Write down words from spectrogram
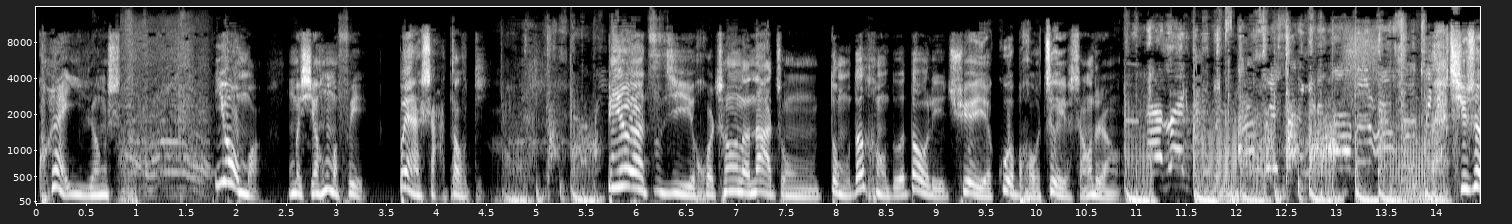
快意人生；要么没心没肺，半傻到底。别让自己活成了那种懂得很多道理却也过不好这一生的人。哎，其实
